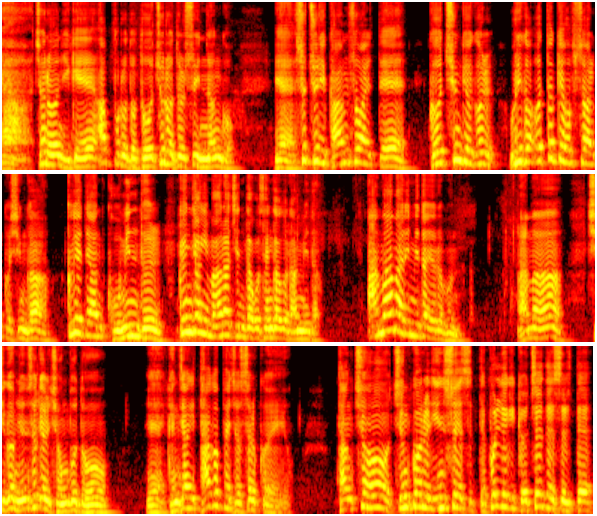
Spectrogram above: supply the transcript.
야, 저는 이게 앞으로도 더 줄어들 수 있는 거. 예, 수출이 감소할 때 그 충격을 우리가 어떻게 흡수할 것인가. 그에 대한 고민들 굉장히 많아진다고 생각을 합니다. 아마 말입니다, 여러분. 아마 지금 윤석열 정부도 예, 굉장히 다급해졌을 거예요. 당초 증권을 인수했을 때 권력이 교체됐을 때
